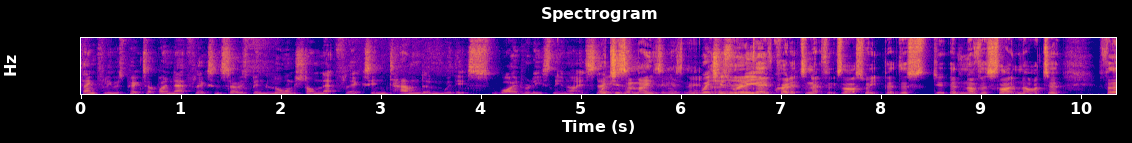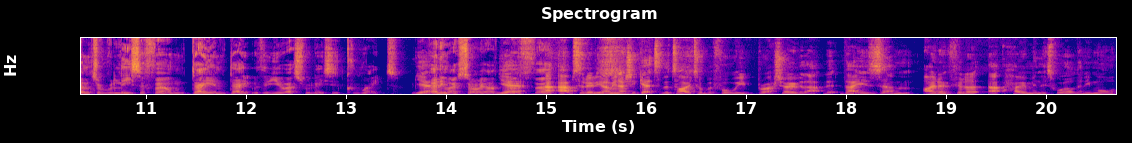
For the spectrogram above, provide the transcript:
thankfully was picked up by Netflix, and so has been launched on Netflix in tandem with its wide release in the United States. Which is amazing, isn't it? Which is You really- gave credit to Netflix last week, but this another slight nod to for them to release a film day and date with the US release is great. Yeah. Anyway, sorry. I, Yeah, I've, uh, absolutely. I mean, I should get to the title before we brush over that. That, that is, um, I don't feel at home in this world anymore.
